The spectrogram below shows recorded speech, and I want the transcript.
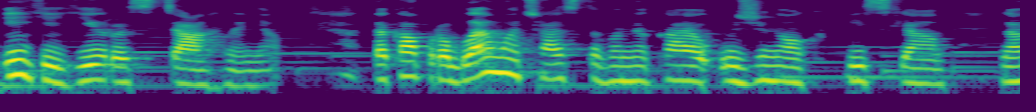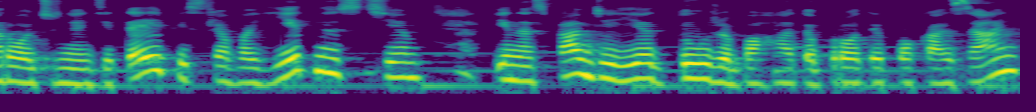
і її розтягнення. Така проблема часто виникає у жінок після народження дітей, після вагітності, і насправді є дуже багато протипоказань,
